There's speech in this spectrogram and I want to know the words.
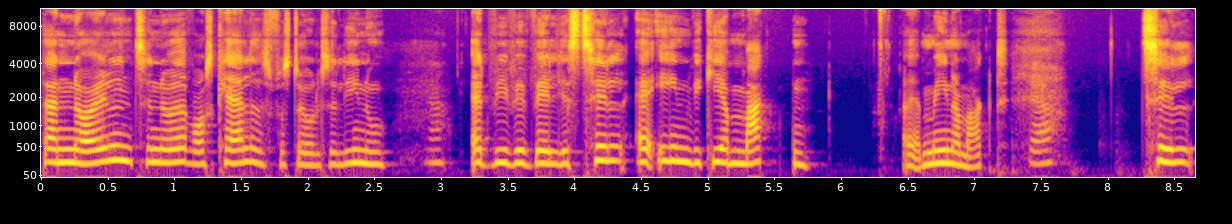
der er nøglen til noget af vores kærlighedsforståelse lige nu. Ja. At vi vil vælges til af en, vi giver magten, og jeg mener magt, ja. til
